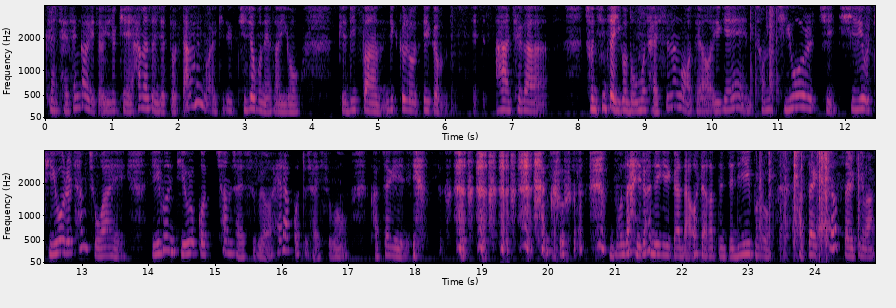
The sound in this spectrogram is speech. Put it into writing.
그냥 제 생각이죠. 이렇게 하면서 이제 또 닦는 거야. 이렇게 지저분해서 이거 이렇게 립밤, 립글로 이거 아 제가 전 진짜 이거 너무 잘 쓰는 것 같아요. 이게 저는 디올 지, 지, 디올을 참 좋아해. 립은 디올 것 참 잘 쓰고요. 헤라 것도 잘 쓰고 갑자기 한국 문화 이런 얘기가 나오다가 또 이제 립으로 갑자기 튀었어 이렇게 막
